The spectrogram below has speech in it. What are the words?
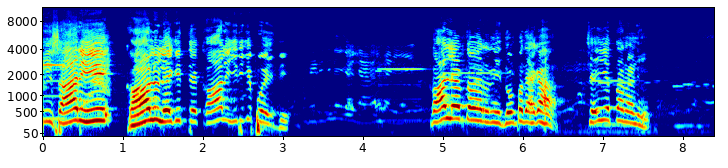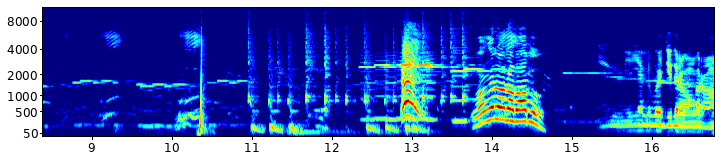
ఈసారి కాలు లెగితే కాలు ఇరిగిపోయింది. కాలు లేపుతావారు నీ దుంపదేగ చెయ్యొత్తానని. ఉంగరం రా బాబు. ఎందుకు వచ్చిందిరా ఉంగరం.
